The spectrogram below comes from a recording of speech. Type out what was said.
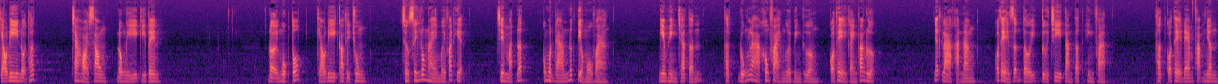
Kéo đi nội thất. Cha hỏi xong, đồng ý ký tên. Đợi ngục tốt, kéo đi Cao Thị Trung. Trường sinh lúc này mới phát hiện, Trên mặt đất có một đám nước tiểu màu vàng. Nghiêm hình tra tấn, Thật đúng là không phải người bình thường Có thể gánh vác được. Nhất là khả năng Có thể dẫn tới tứ chi tàn tật hình phạt. Thật có thể đem phạm nhân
